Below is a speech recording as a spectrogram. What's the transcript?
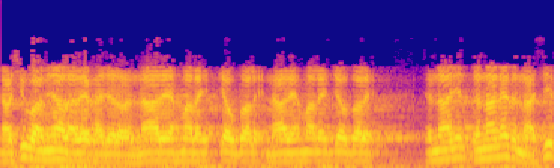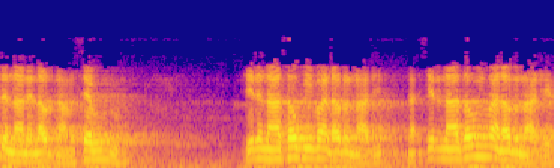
နောက်ရှုပါများလာတဲ့ခါကျတော့နားတယ်မှလိုက်ပျောက်သွားလိုက်နားတယ်မှလိုက်ပျောက်သွားလိုက်တဏှာချင်းတဏှာနဲ့တဏှာရှင်းတဏှာနဲ့နောက်တဏှာမဆက်ဘူးလို့စေတနာဆုံးပြီးမှနောက်တနာဖြစ်စေတနာဆုံးပြီးမှနောက်တနာဖြစ်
